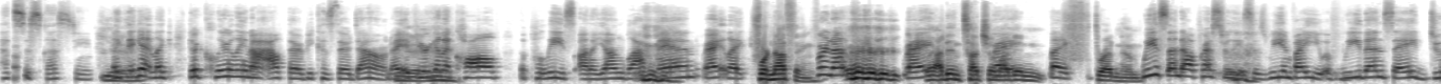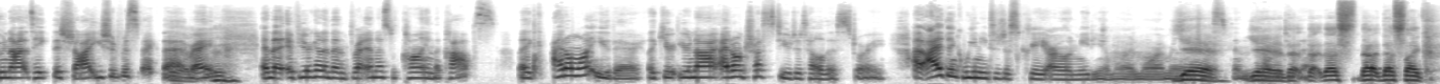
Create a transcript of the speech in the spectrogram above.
That's uh, disgusting. Yeah. Like again, like they're clearly not out there because they're down, right? Yeah. If you're gonna call the police on a young black man, right? Like for nothing. For nothing. Right? like, I didn't touch him, right? I didn't like threaten him. We send out press releases, we invite you. If we then say, do not take this shot, you should respect that, yeah. right? And that if you're gonna then threaten us with calling the cops, like I don't want you there. Like you're you're not. I don't trust you to tell this story. I, I think we need to just create our own media more and more. I'm really yeah, yeah. That, that. that that's that that's like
